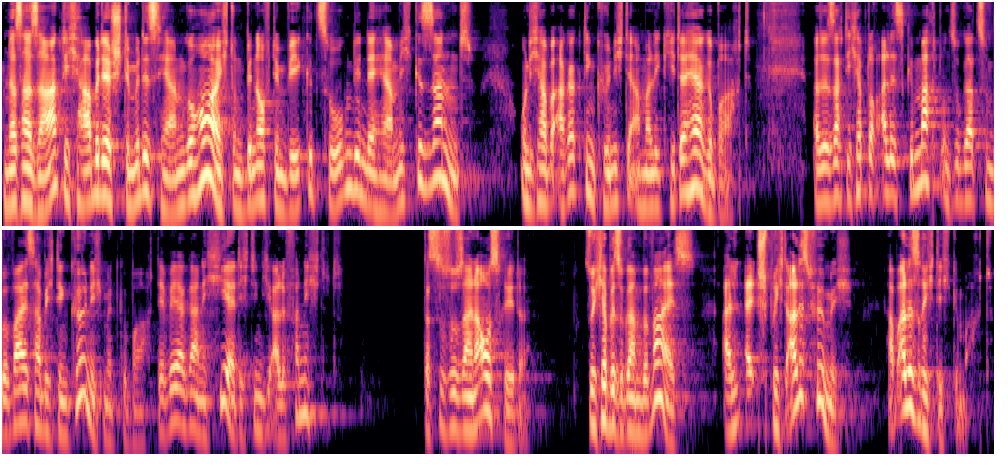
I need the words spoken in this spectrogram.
dass er sagt, ich habe der Stimme des Herrn gehorcht und bin auf dem Weg gezogen, den der Herr mich gesandt. Und ich habe Agag, den König der Amalekiter, hergebracht. Also er sagt, ich habe doch alles gemacht und sogar zum Beweis habe ich den König mitgebracht. Der wäre ja gar nicht hier, hätte ich die nicht alle vernichtet. Das ist so seine Ausrede. So, ich habe sogar einen Beweis. Er spricht alles für mich. Habe alles richtig gemacht.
